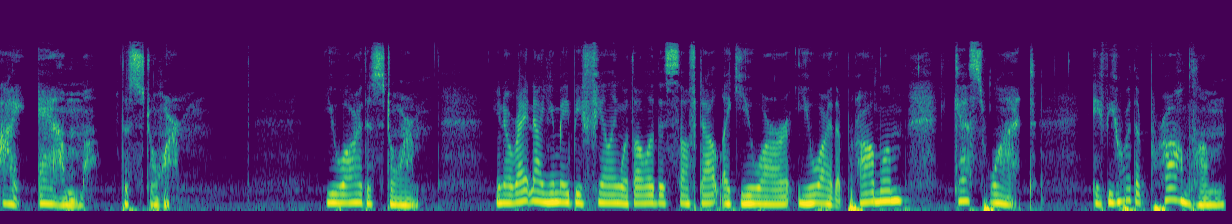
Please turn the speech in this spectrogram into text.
I am the storm. You are the storm. You know, right now you may be feeling with all of this self-doubt like you are you are the problem. Guess what? If you're the problem,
